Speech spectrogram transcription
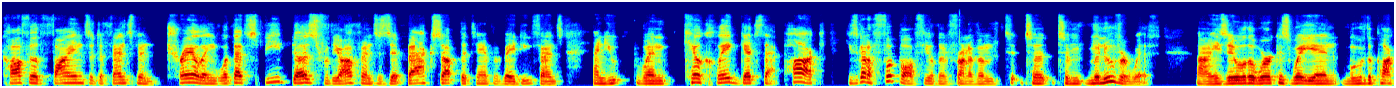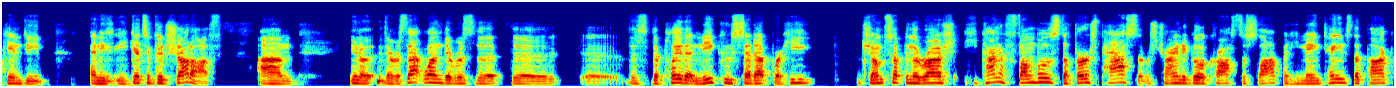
Caufield finds a defenseman trailing. What that speed does for the offense is it backs up the Tampa Bay defense. And you, when Kale Clague gets that puck, he's got a football field in front of him to, to, to maneuver with. Uh, he's able to work his way in, move the puck in deep, and he, he gets a good shot off. Um, you know, there was that one. There was the the uh, this the play that Niku set up where he jumps up in the rush. He kind of fumbles the first pass that was trying to go across the slot, but he maintains the puck.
